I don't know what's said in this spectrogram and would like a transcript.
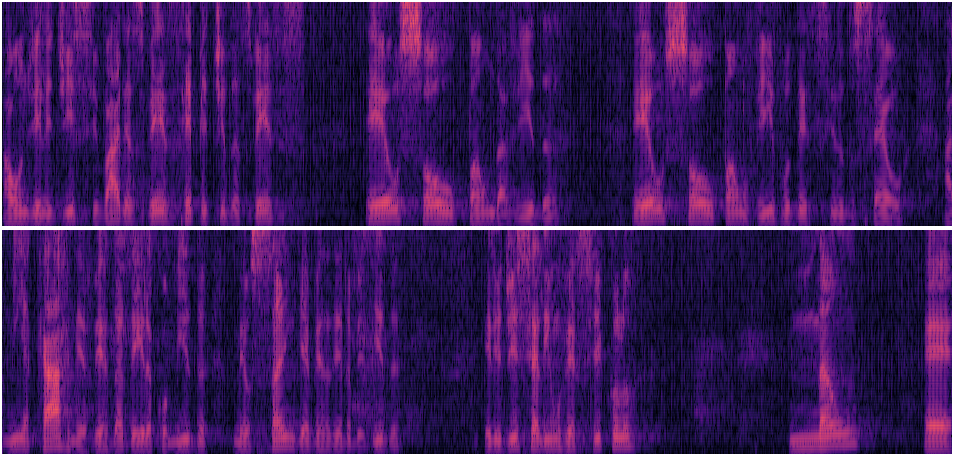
aonde ele disse várias vezes, repetidas vezes, eu sou o pão da vida. Eu sou o pão vivo descido do céu. A minha carne é verdadeira comida, meu sangue é verdadeira bebida. Ele disse ali um versículo: Não é,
